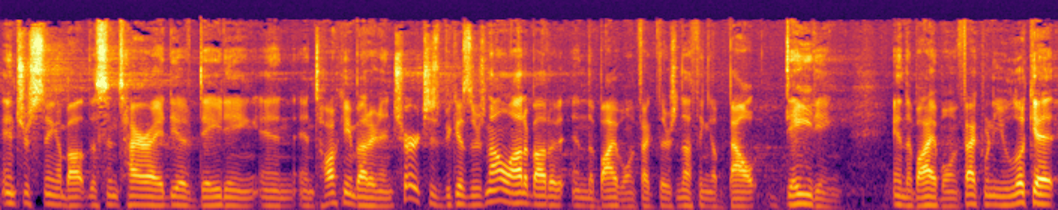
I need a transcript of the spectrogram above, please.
interesting about this entire idea of dating and, and talking about it in church is because there's not a lot about it in the Bible. In fact, there's nothing about dating in the Bible. In fact, when you look at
